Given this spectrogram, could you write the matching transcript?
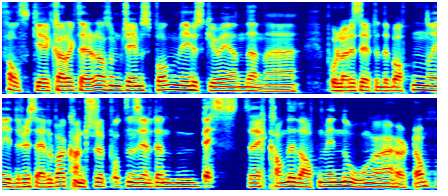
falske karakterer, da, som James Bond. Vi husker jo igjen denne polariserte debatten, og Idris Elba kanskje potensielt den beste kandidaten vi noen gang har hørt om.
